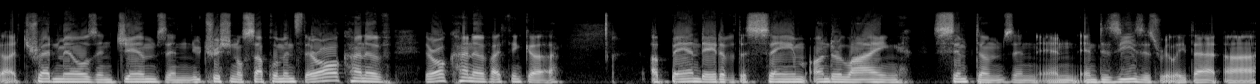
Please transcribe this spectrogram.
uh, treadmills and gyms and nutritional supplements. They're all kind of they're all kind of I think a uh, a band aid of the same underlying symptoms and and and diseases really that uh,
